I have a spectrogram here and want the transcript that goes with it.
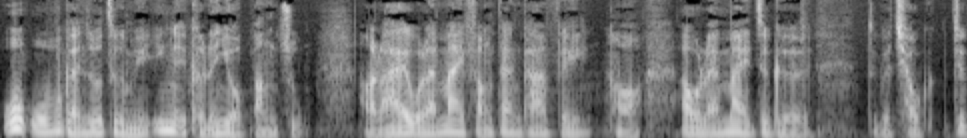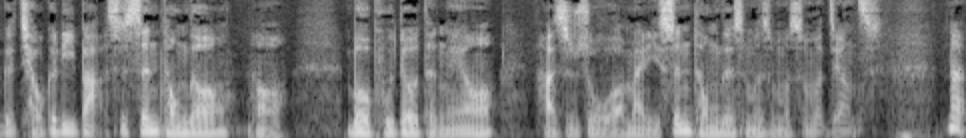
我我不敢说这个没，因为可能有帮助。好，来我来卖防弹咖啡，好啊，我来卖这个这个巧这个巧克力棒是生酮的哦，好，无葡萄糖的哦。还是说我要卖你生酮的什么什么什么这样子，那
